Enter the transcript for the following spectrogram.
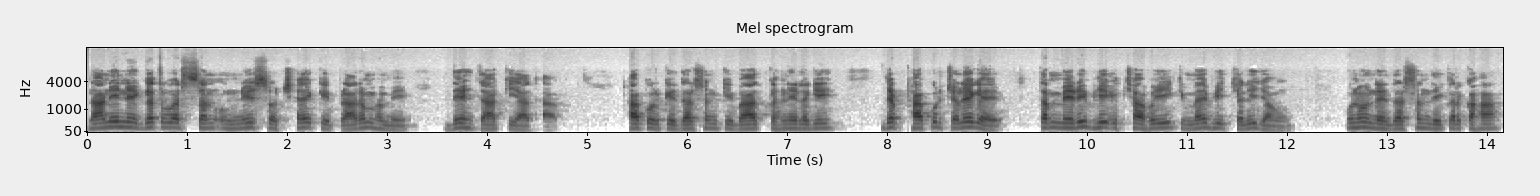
नानी ने गत वर्ष सन 1906 के प्रारंभ में देह त्याग किया था। ठाकुर के दर्शन की बात कहने लगी। जब ठाकुर चले गए, तब मेरी भी इच्छा हुई कि मैं भी चली जाऊँ। उन्होंने दर्शन देकर कहा,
